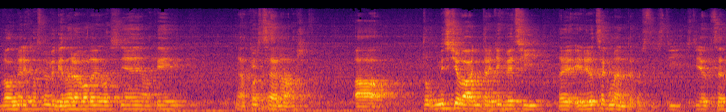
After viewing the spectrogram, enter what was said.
velmi rychle jsme vygenerovali vlastně nějaký, nějaký scénář. A to umistěvání tady těch věcí, to je jeden segment jako z té akce.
